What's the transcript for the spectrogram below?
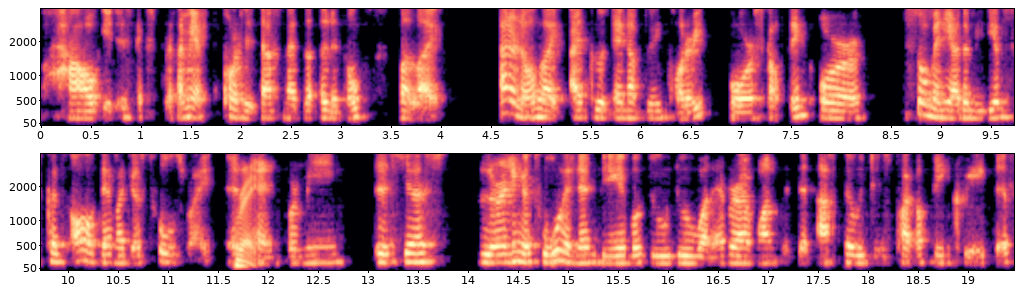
how it is expressed. I mean, of course, it does matter a little, but like I don't know, like I could end up doing pottery or sculpting or so many other mediums because all of them are just tools, right? And, Right. and for me, it's just learning a tool and then being able to do whatever I want with it after, which is part of being creative.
